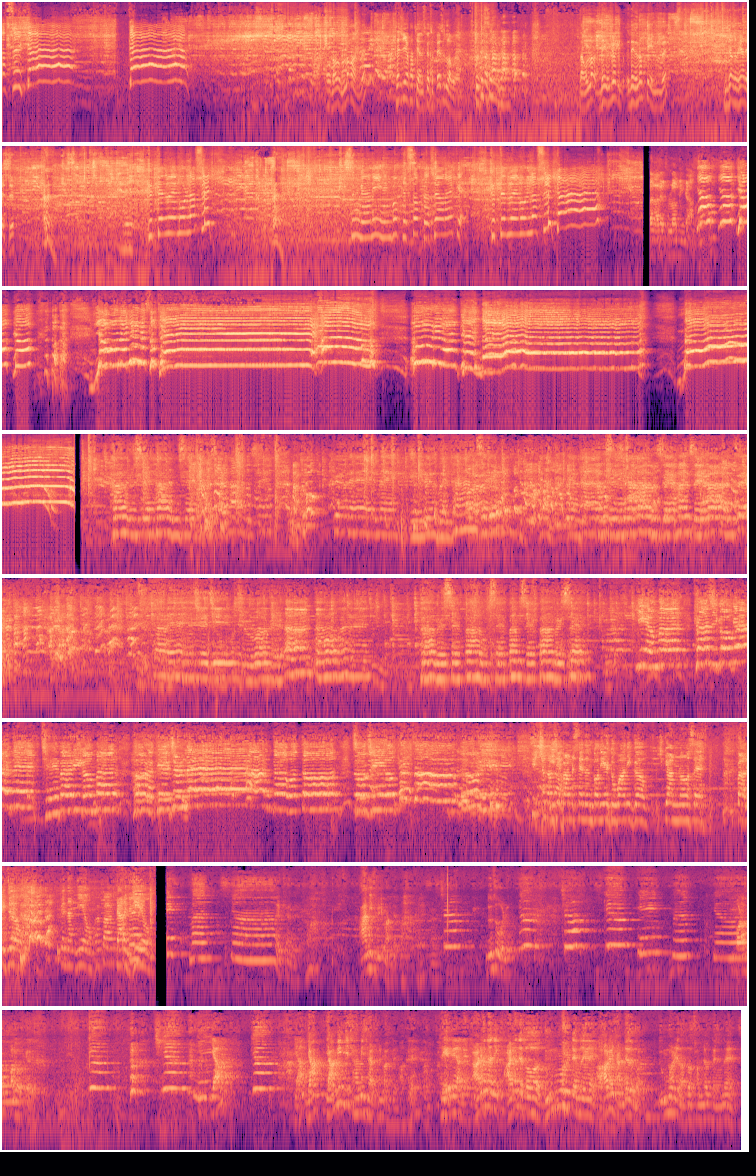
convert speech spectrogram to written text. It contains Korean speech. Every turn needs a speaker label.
Speaker 1: 몰랐을까 까 어, 나도 올라가는데? 태준이 형 파트 연습해서 뺏으려고요.
Speaker 2: 좋습니다.
Speaker 1: 나 올라, 내 음역이, 내 음역대에 있는데? 긴장을 해야 될 듯. 그땐 왜 몰랐을 순간이 행복했었다 전할게 그땐 왜 몰랐을까
Speaker 3: 나를 불렀는가?
Speaker 1: 야야야야 영원하게 약속해 아, 우리 함께 나 하늘새 하늘새. 어? 그래 내 이름은 하늘새. 하늘새 하늘새 하늘새. 하늘새 편해진 주원을 안고 밤을 새 밤새 밤새 밤을 새. 기억만 가지고 갈게. 제발 이것만 이제 밤을 새는 건 일도 아니고 시간 노새 빨리 도 끝난 일. 다른 길 만야 이렇게 하면 아니 들리면 안 돼. 눈썹 올리고.
Speaker 2: 뭐라고? 발음 어떻게 해야 돼? 얌? 얌?
Speaker 1: 얌, 얌인지 잠인지 잘 들리면 안 돼.
Speaker 2: 아, 그래?
Speaker 1: 되게
Speaker 2: 되게 안 해.
Speaker 1: 아련하니 아련해서 눈물 때문에 발음이 잘 되는 거야. 눈물이 나서 감정 때문에.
